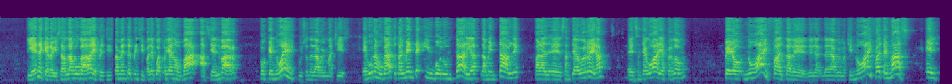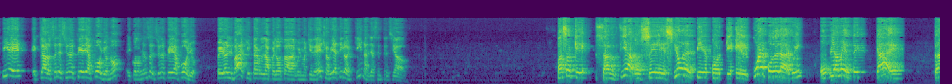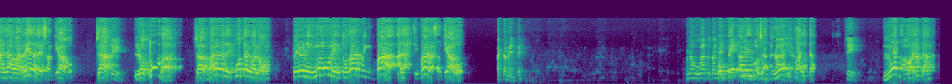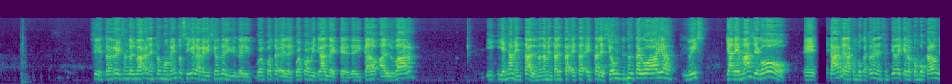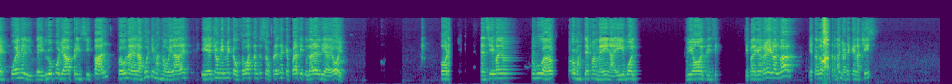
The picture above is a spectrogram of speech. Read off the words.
tiene que revisar la jugada y precisamente el principal ecuatoriano va hacia el bar porque no es expulsión de Darwin Machis es una jugada totalmente involuntaria, lamentable para eh, Santiago Herrera, eh, Santiago Arias, perdón, pero no hay falta de, de, de no hay falta, es más, el pie, eh, claro, se lesiona el pie de apoyo, ¿no? El colombiano se lesiona el pie de apoyo, pero él va a quitar la pelota a Darwin Machín, de hecho había tiro de esquina ya sentenciado. Pasa que Santiago se lesiona el pie porque el cuerpo de Darwin obviamente cae tras la barrida de Santiago. O sea, lo tumba. O sea, va a la disputa el balón, pero en ningún momento Darwin va a lastimar a Santiago. Exactamente. Una jugada totalmente completamente, o sea, no hay falta. Sí. No hay falta. Sí, están revisando el bar en estos momentos. Sigue la revisión del, cuerpo eh, del cuerpo arbitral de, que, dedicado al bar y, es lamentable, ¿no? Lamentable esta, esta, esta lesión. Santiago Arias, Luis, que además llegó eh, tarde a la convocatoria en el sentido de que lo convocaron después del, grupo ya principal. Fue una de las últimas novedades y de hecho a mí me causó bastante sorpresa que fuera titular el día de hoy. Por encima de un jugador como Estefan Medina y volvió el principal guerrero al bar y estando que la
